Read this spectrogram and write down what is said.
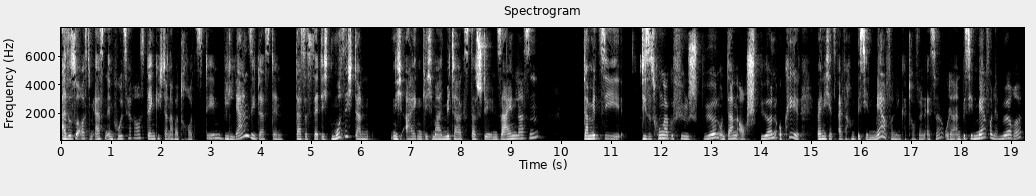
Also so aus dem ersten Impuls heraus denke ich dann aber trotzdem, wie lernen Sie das denn, dass es sättigt? Muss ich dann nicht eigentlich mal mittags das Stillen sein lassen, damit Sie dieses Hungergefühl spüren und dann auch spüren, okay, wenn ich jetzt einfach ein bisschen mehr von den Kartoffeln esse oder ein bisschen mehr von der Möhre,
